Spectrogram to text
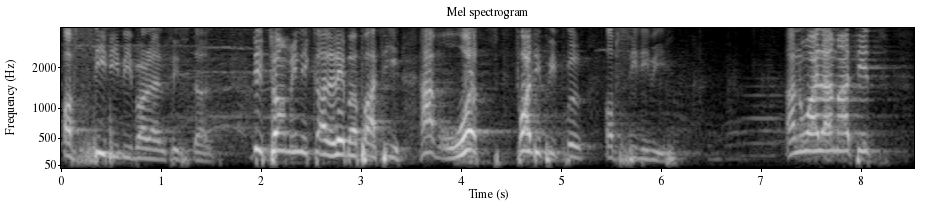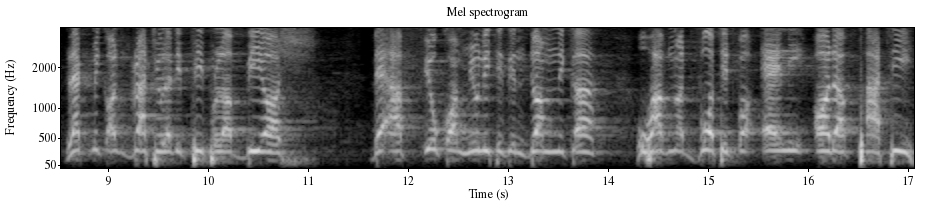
of CDB, brothers and sisters. The Dominican Labour Party have worked for the people of CDB. And while I'm at it, let me congratulate the people of Bioche. There are few communities in Dominica who have not voted for any other party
